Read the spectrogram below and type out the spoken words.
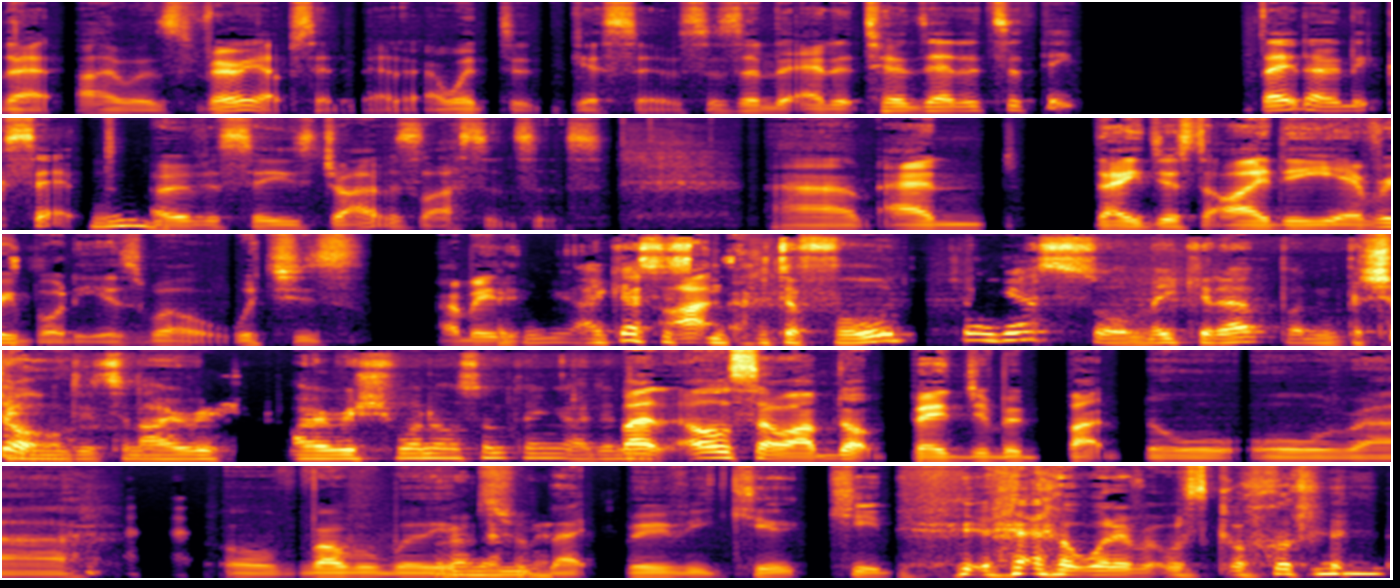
that I was very upset about it. I went to guest services, and, and it turns out it's a thing. They don't accept Mm. overseas driver's licenses, um, and they just ID everybody as well, which is, I mean, I guess it's I- easy to forge, I guess, or make it up and Sure. pretend it's an Irish Irish one or something. I don't know. but also I'm not Benjamin Button or or uh, or Robin Williams from that movie Kid, Kid or whatever it was called.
